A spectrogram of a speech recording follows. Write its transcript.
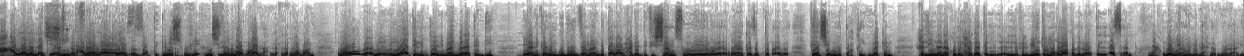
على, على الشيت نفسها. على آه، الأكياس. بالظبط كده. مش في مش في المرتبة. لا لا طبعا. وهو من وقت للتاني ما المراتب دي يعني كان الجدود زمان بيطلعوا الحاجات دي في الشمس وهكذا بتبقى فيها شيء من التعقيم. لكن خلينا ناخد الحاجات ال- اللي في البيوت المغلقة دلوقتي الاسهل نعم. انهم يعملوا اللي إحنا بنقول عليه.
